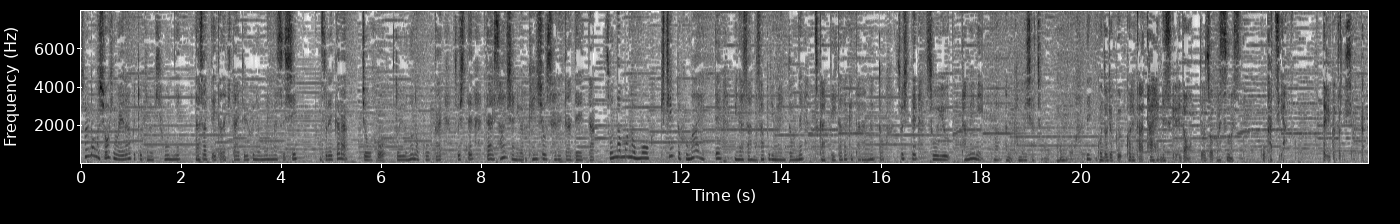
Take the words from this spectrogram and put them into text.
そういうのも商品を選ぶ時の基本になさっていただきたいというふうに思いますしそれから情報というのの公開そして第三者による検証されたデータそんなものもきちんと踏まえて皆さんがサプリメントをね使っていただけたらなとそしてそういうために、まあ、あの鴨井社長も今後ねご努力これから大変ですけれどもどうぞますますのご活躍ということでしょうか。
